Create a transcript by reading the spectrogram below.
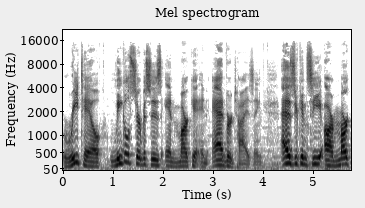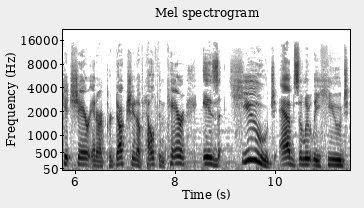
retail, legal services, and market and advertising. As you can see, our market share in our production of health and care is huge, absolutely huge.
